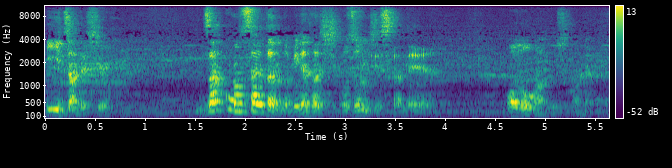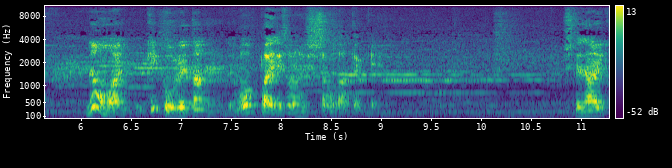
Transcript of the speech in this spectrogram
いいザですよザ・コンサルタント皆さんご存知ですかね？あどうなんですかね。でもまあ結構売れたんでおっぱいでその話したことあったっけ？してないか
